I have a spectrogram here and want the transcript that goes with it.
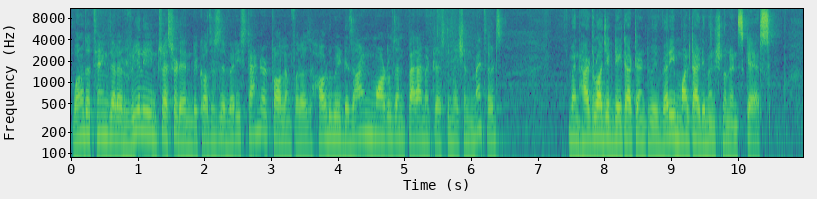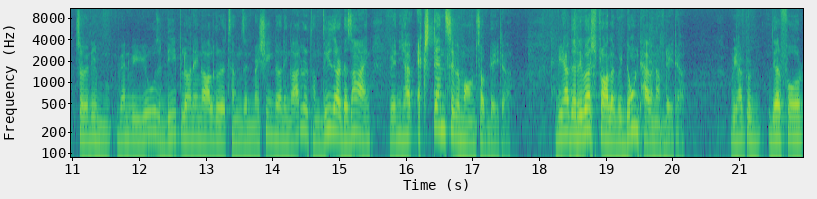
One of the things that I'm really interested in, because this is a very standard problem for us, how do we design models and parameter estimation methods when hydrologic data tend to be very multidimensional and scarce. So when we, when we use deep learning algorithms and machine learning algorithms, these are designed when you have extensive amounts of data. We have the reverse problem, we don't have enough data. We have to therefore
